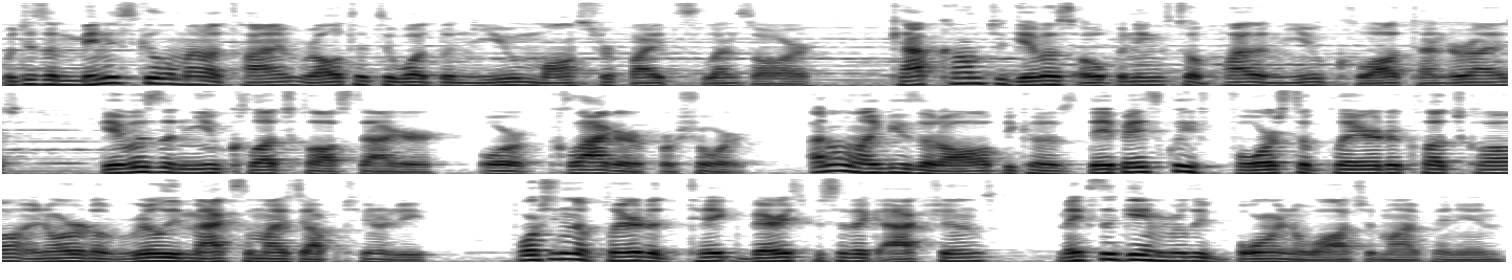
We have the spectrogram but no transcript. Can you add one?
which is a minuscule amount of time relative to what the new monster fights lengths are. Capcom to give us openings to apply the new Claw Tenderize gave us the new Clutch Claw Stagger, or Clagger for short. I don't like these at all because they basically force the player to clutch claw in order to really maximize the opportunity. Forcing the player to take very specific actions makes the game really boring to watch in my opinion.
